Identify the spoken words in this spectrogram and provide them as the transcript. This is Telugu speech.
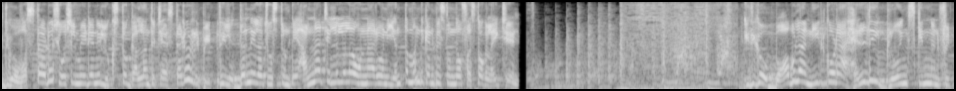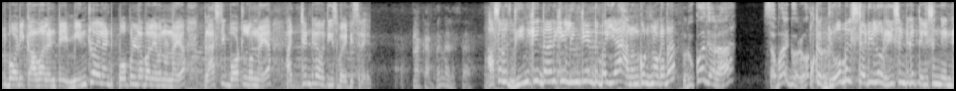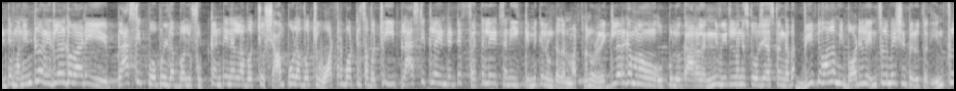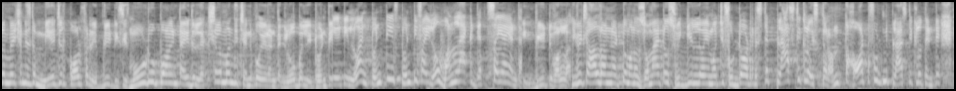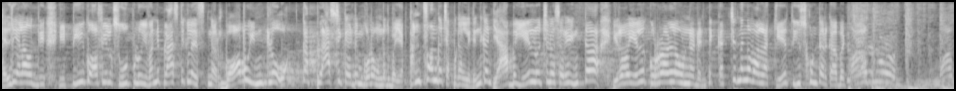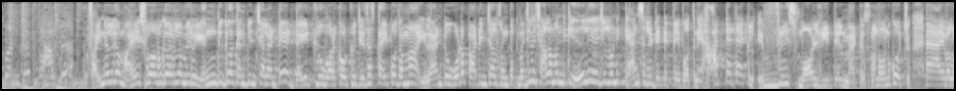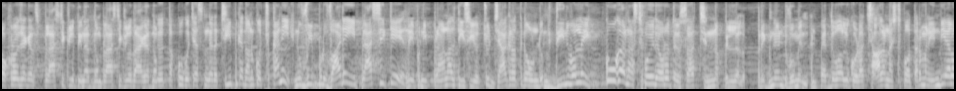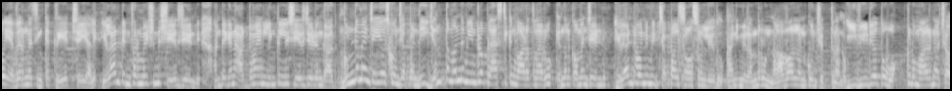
ఇదిగో వస్తాడు సోషల్ మీడియాని లుక్స్తో గల్లంతు చేస్తాడు రిపీట్. వీళ్ళిద్దరిని ఇలా చూస్తుంటే అన్నా చెల్లెలలా ఉన్నారు అని ఎంతమంది కనిపిస్తుందో ఫస్ట్ ఒక లైక్ చేయండి. ఇదిగో బాబులా నీకు కూడా healthy glowing skin and fit body కావాలంటే మీ ఇంట్లో ఇలాంటి పోపుల డబ్బాలు ఏమైనా ఉన్నాయా? ప్లాస్టిక్ బాటిల్ ఉన్నాయా? అర్జెంటుగా అవి తీసి బయటిసిరే నాకు అర్థం కాలేదు సార్. అసలు దీనికి దానికి లింక్ ఏంటి భయ్యా అని అనుకుంటున్నావు కదా? రుకో జరా. ఒక గ్లోబల్ స్టడీలో రీసెంట్గా తెలిసింది ఏంటంటే మన ఇంట్లో రెగ్యులర్గా వాడి ప్లాస్టిక్ పోపుల డబ్బాలు ఫుడ్ కంటైనర్లు అవ్వచ్చు షాంపూలు అవ్వచ్చు వాటర్ బాటిల్స్ అవ్వచ్చు ఈ ప్లాస్టిక్లో ఏంటంటే ఫెథలేట్స్ అని ఈ కెమికల్ ఉంటుంది అనమాట మనం రెగ్యులర్గా మనం ఉప్పులు కారాలు అన్ని వీటిలోనే స్టోర్ చేస్తాం కదా. వీటి వల్ల మీ బాడీలో ఇన్ఫ్లమేషన్ పెరుగుతుంది. Inflammation is the major call for every disease. మూడు పాయింట్ ఐదు లక్షల మంది చనిపోయారంట గ్లోబల్ ట్వంటీ ట్వంటీ ట్వంటీ ఫైవ్లో వన్ అయ్యాయంట. వీటి వల్ల. ఇవి చాలా అన్నట్టు మనం జొమాటో స్విగ్గీలో ఏమొచ్చి ఫుడ్ ఆర్డర్ ఇస్తే ప్లాస్టిక్లో ఇస్తారు. అంత హాట్ ఫుడ్ని ప్లాస్టిక్లో తింటే హెల్దీ ఎలా అవుద్ది? ఈ టీ కాఫీలు సూపులు ఇవన్నీ ప్లాస్టిక్లో ఇస్తున్నారు. బాబు ఇంట్లో ఒక్క ప్లాస్టిక్ ఐటెం కూడా ఉండదు భయ్య. కన్ఫామ్గా ఎందుకంటే యాభై ఏళ్ళు వచ్చినా సరే ఇంకా ఇరవై ఏళ్ళ కుర్రాళ్ళలో ఉన్నాడంటే ఖచ్చితంగా వాళ్ళ కేర్ తీసుకుంటారు కాబట్టి. ఫైనల్గా మహేష్ బాబు గారిలో మీరు యంగ్గా కనిపించాలంటే డైట్లు వర్కౌట్లు చేసేస్తే అయిపోదమ్మా ఇలాంటివి కూడా పాటించాల్సి ఉంటుంది. మధ్యన చాలా మందికి ఎర్లీ ఏజ్లోనే క్యాన్సర్లు డిటెక్ట్ అయిపోతున్నాయి. Heart అటాక్లు. Every small detail matters. మనం అనుకోవచ్చు ఇవాళ ఒకరోజే కదా ప్లాస్టిక్ తినేద్దాం ప్లాస్టిక్లో తాగేద్దాం. తక్కువకి వచ్చేస్తుంది కదా చీప్ కదా అనుకోవచ్చు. కానీ నువ్వు ఇప్పుడు వాడే ఈ ప్లాస్టికే రేపు నీ ప్రాణాలు తీసేయొచ్చు జాగ్రత్తగా ఉండు. దీనివల్ల ఎక్కువగా నష్టపోయేది ఎవరో తెలుసా? చిన్న పిల్లలు. Pregnant women. అండ్ పెద్దవాళ్ళు కూడా చాలా నష్టపోతారు. మన ఇండియాలో అవేర్నెస్ ఇంకా క్రియేట్ చేయాలి. ఇలాంటి ఇన్ఫర్మేషన్ షేర్ చేయండి. అంతేగాని అర్థమైన లింకుల్ని షేర్ చేయడం కాదు. గుండె మేము చేసుకొని చెప్పండి ఎంతమంది మీ ఇంట్లో ప్లాస్టిక్ని వాడుతున్నారు? కింద కామెంట్ చేయండి. ఇలాంటివన్నీ మీకు చెప్పాల్సిన అవసరం లేదు. కానీ మీరందరూ నా వాళ్ళు అనుకొని చెప్తున్నాను. ఈ వీడియోతో ఒక్కడు మారినా చాలు.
